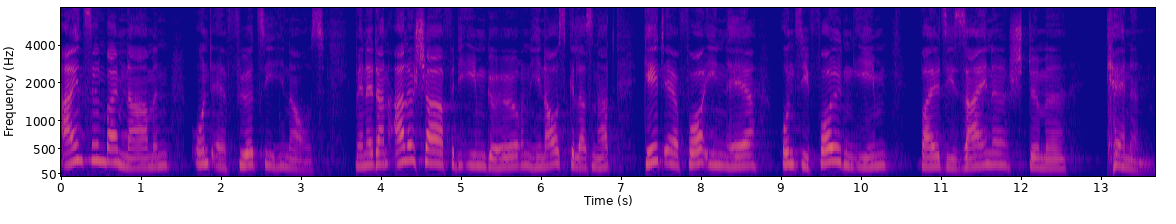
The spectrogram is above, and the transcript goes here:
einzeln beim Namen und er führt sie hinaus. Wenn er dann alle Schafe, die ihm gehören, hinausgelassen hat, geht er vor ihnen her und sie folgen ihm, weil sie seine Stimme kennen.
